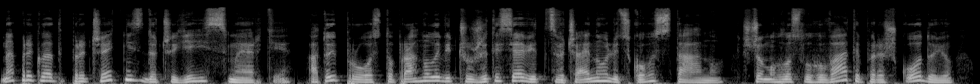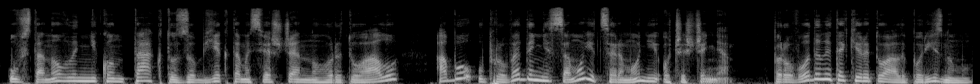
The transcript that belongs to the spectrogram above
наприклад, причетність до чиєїсь смерті, а то й просто прагнули відчужитися від звичайного людського стану, що могло слугувати перешкодою у встановленні контакту з об'єктами священного ритуалу або у проведенні самої церемонії очищення. Проводили такі ритуали по різному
